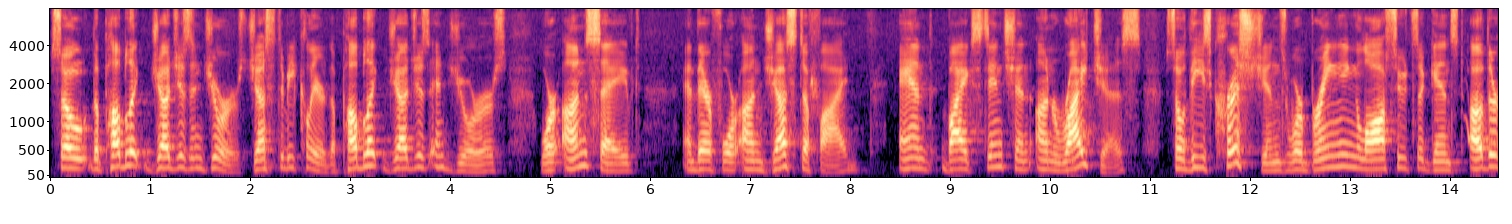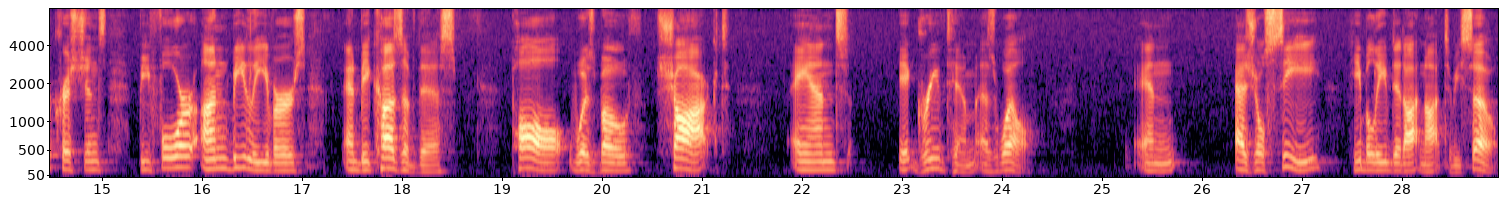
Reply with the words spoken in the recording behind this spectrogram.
So the public judges and jurors, just to be clear, the public judges and jurors were unsaved and therefore unjustified and by extension unrighteous. So these Christians were bringing lawsuits against other Christians before unbelievers, and because of this, Paul was both shocked and it grieved him as well. And as you'll see, he believed it ought not to be so.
